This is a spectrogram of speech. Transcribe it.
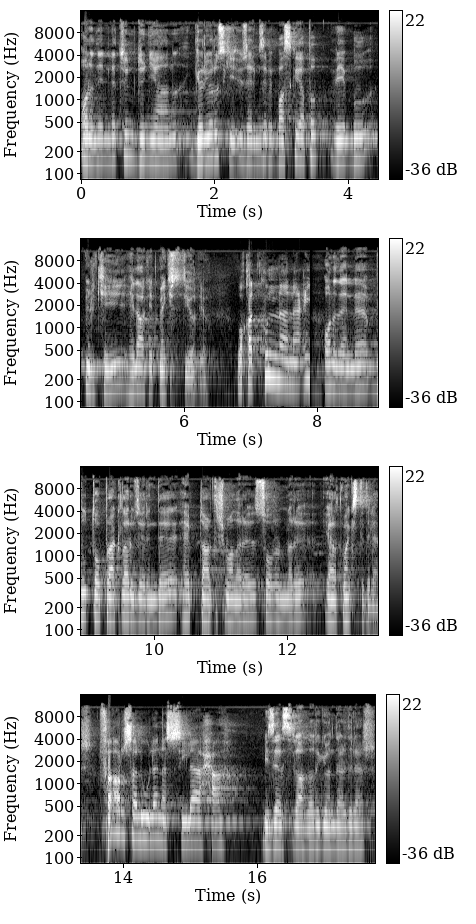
O nedenle tüm dünyanın görüyoruz ki üzerimize bir baskı yapıp ve bu ülkeyi helak etmek istiyor diyor. وقد كنا نعيش O nedenle bu topraklar üzerinde hep tartışmaları, sorunları yaratmak istediler. فأرسلوا لنا السلاح Bize silahları gönderdiler,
